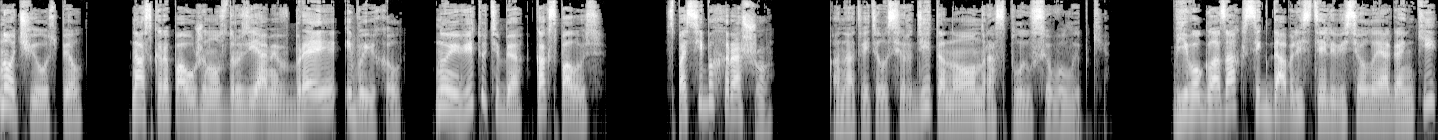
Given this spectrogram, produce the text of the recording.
Ночью успел. Наскоро поужинал с друзьями в Брее и выехал. Ну и вид у тебя, как спалось?» «Спасибо, хорошо», — она ответила сердито, но он расплылся в улыбке. В его глазах всегда блестели веселые огоньки,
